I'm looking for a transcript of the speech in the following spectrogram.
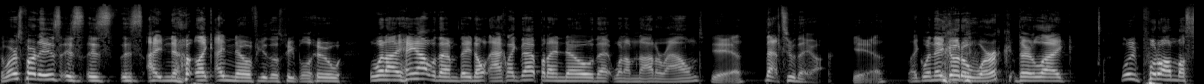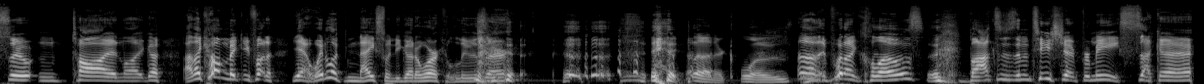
The worst part is, is, is, is I know, like, I know a few of those people who, when I hang out with them, they don't act like that, but I know that when I'm not around, Yeah, that's who they are. yeah. Like when they go to work, they're like, "Let me put on my suit and tie and like." I like how I'm making fun. Of, yeah, way to look nice when you go to work, loser. They put on their clothes. oh, they put on clothes, boxes, and a t-shirt for me, sucker.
